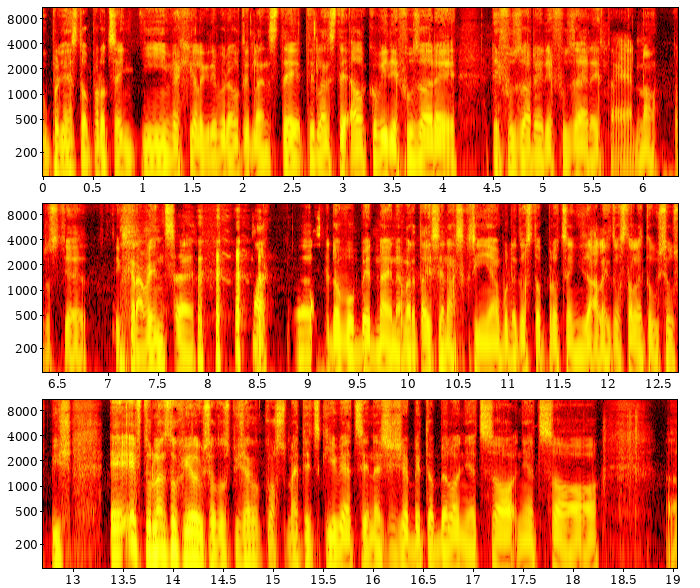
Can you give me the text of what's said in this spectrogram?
úplně stoprocentní, ve chvíli, kdy budou tyhle, ty, tyhle ty elkový difuzory, difuzory, difuzory, to je jedno, prostě ty kravince, tak se doobjednají, navrtají se na skříně a bude to 100% záležitost, ale to už jsou spíš, i, i v tuhle chvíli už jsou to spíš jako kosmetické věci, než že by to bylo něco, něco uh,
